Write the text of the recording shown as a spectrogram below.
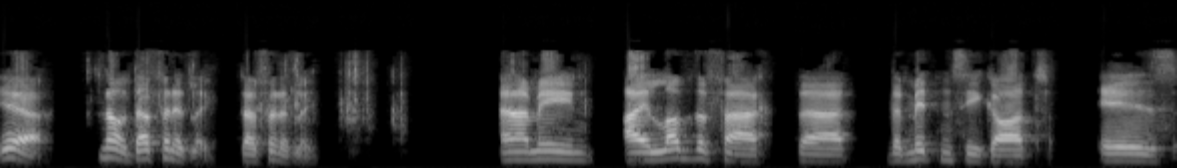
Yeah, no, definitely, definitely. And I mean, I love the fact that the mittens he got is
